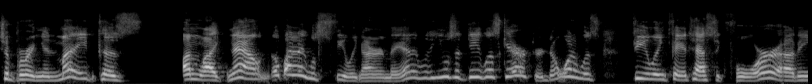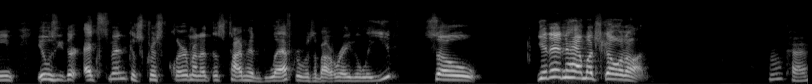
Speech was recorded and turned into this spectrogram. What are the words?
to bring in money because Unlike now, nobody was feeling Iron Man. He was a D-list character. No one was feeling Fantastic Four. I mean, it was either X-Men because Chris Claremont at this time had left or was about ready to leave. So you didn't have much going on. Okay.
